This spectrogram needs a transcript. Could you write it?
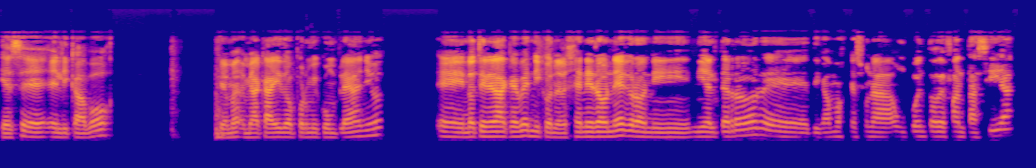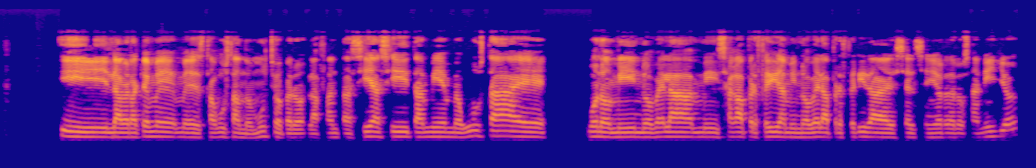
que es El Icabog, que me, ha caído por mi cumpleaños. no tiene nada que ver ni con el género negro ni, ni el terror, digamos que es una, un cuento de fantasía y la verdad que me, me, está gustando mucho, pero la fantasía sí también me gusta. Eh, bueno, mi novela, mi saga preferida, mi novela preferida es El Señor de los Anillos,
